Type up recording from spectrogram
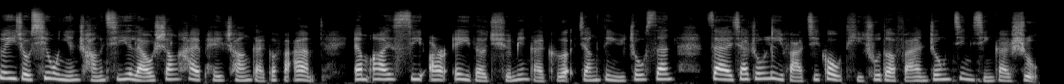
对1975年长期医疗伤害赔偿改革法案 （MICRA） 的全面改革将定于周三在加州立法机构提出的法案中进行概述。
